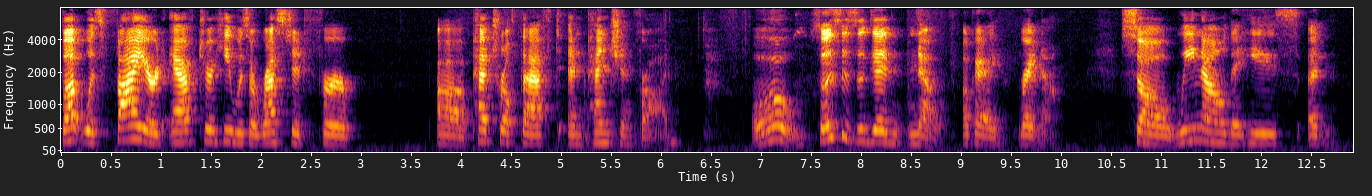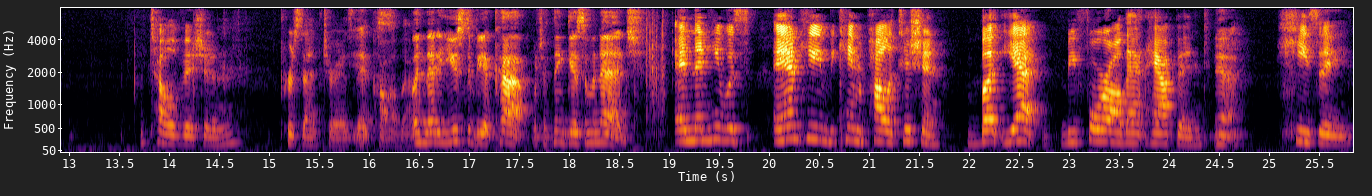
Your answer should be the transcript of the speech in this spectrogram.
but was fired after he was arrested for uh, petrol theft and pension fraud. Oh. So this is a good note, okay, right now. So we know that he's a television presenter, as they Yes. call them. And that he used to be a cop, which I think gives him an edge. and then he was, and he became a politician. But yet, before all that happened, Yeah. he's a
